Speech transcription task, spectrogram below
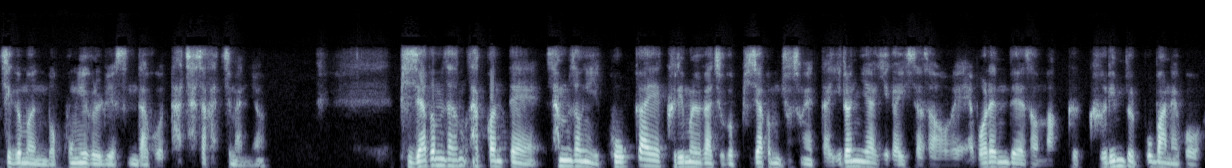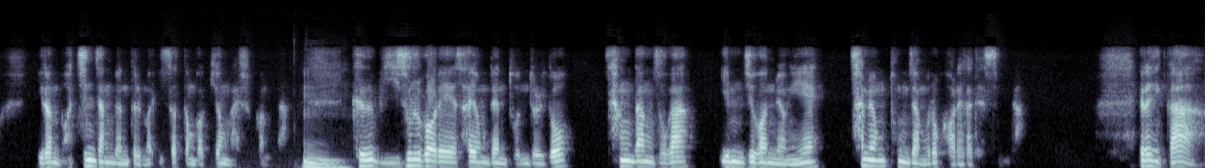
지금은 뭐 공익을 위해 쓴다고 다 찾아갔지만요. 비자금 사- 사건 때 삼성이 고가의 그림을 가지고 비자금 조성했다 이런 이야기가 있어서 왜 에버랜드에서 막 그 그림들 뽑아내고 이런 멋진 장면들 막 있었던 거 기억나실 겁니다. 음. 그 미술 거래에 사용된 돈들도 상당수가 임직원 명의의 차명 통장으로 거래가 됐습니다. 그러니까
